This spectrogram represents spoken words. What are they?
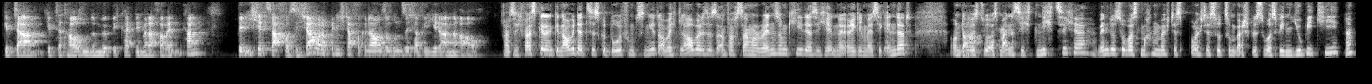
Gibt ja, gibt ja tausende Möglichkeiten, die man da verwenden kann. Bin ich jetzt davor sicher oder bin ich davor genauso unsicher wie jeder andere auch? Also ich weiß genau, wie der Cisco Duo funktioniert, aber ich glaube, das ist einfach, sagen wir, Ransom Key, der sich regelmäßig ändert. Und da ja. bist du aus meiner Sicht nicht sicher. Wenn du sowas machen möchtest, bräuchtest du zum Beispiel sowas wie ein YubiKey. Ne?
